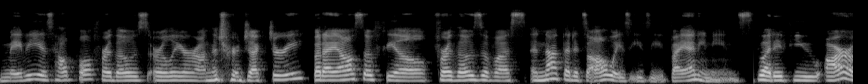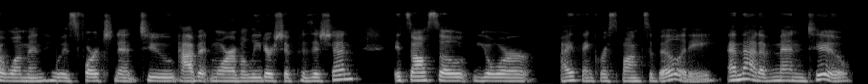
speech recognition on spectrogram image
maybe is helpful for those earlier on the trajectory. But I also feel for those of us, and not that it's always easy by any means, but if you are a woman who is fortunate to have it more of a leadership position, it's also your I think, responsibility and that of men too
